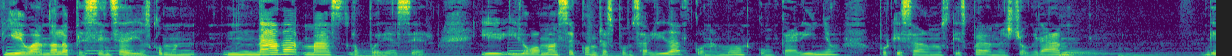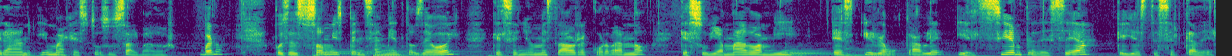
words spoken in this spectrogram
llevando a la presencia de Dios como nada más lo puede hacer. Y, lo vamos a hacer con responsabilidad, con amor, con cariño, porque sabemos que es para nuestro gran, gran y majestuoso Salvador. Bueno, pues esos son mis pensamientos de hoy, que el Señor me ha estado recordando que su llamado a mí es irrevocable y Él siempre desea que yo esté cerca de Él.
